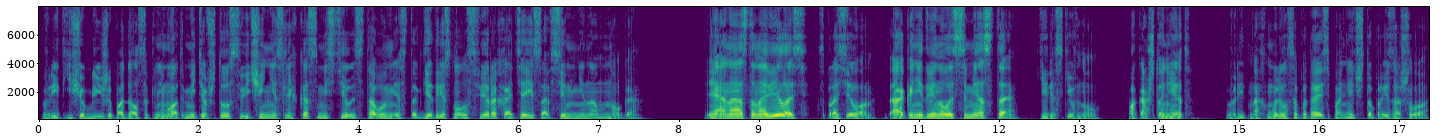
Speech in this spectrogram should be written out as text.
Врит еще ближе подался к нему, отметив, что свечение слегка сместилось с того места, где треснула сфера, хотя и совсем не намного. «И она остановилась?» — спросил он. «Так и не двинулась с места?» — Кирис кивнул. «Пока что нет». Врит нахмурился, пытаясь понять, что произошло,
